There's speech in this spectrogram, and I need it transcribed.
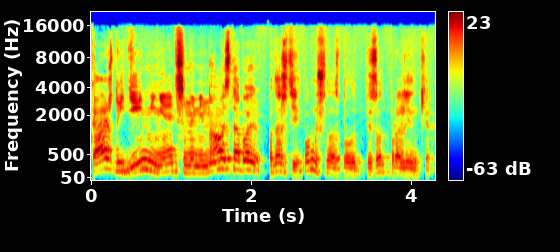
каждый день меняется Ну, номинал. мы с тобой... Подожди, помнишь, у нас был эпизод про линкеры?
